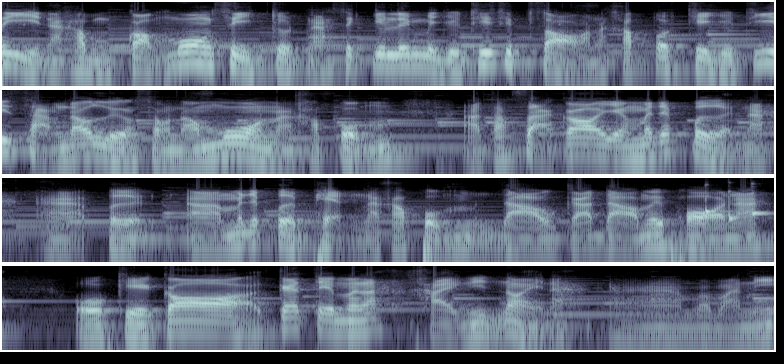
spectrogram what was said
0 0นะครับผมกรอบม่วง 4 จุดนะสกิลลิมิตอยู่ที่ 12 นะครับโปรเจกอยู่ที่ 3 ดาวเหลือง 2 ดาวม่วงนะครับผม ทักษะก็ยังไม่ได้เปิดนะอ่าเปิดอ่าไม่ได้เปิดแผ่นนะครับผมดาวการ์ดดาวไม่พอนะ โอเคก็แก้เต็มแล้วนะขายนิดหน่อยนะอ่าประมาณนี้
